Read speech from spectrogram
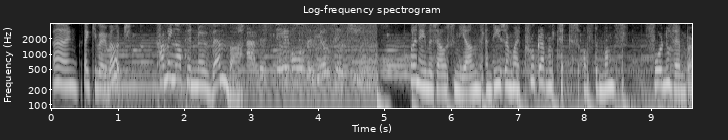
Thanks. Thank you very much. Coming up in November at the Stables in Milton Keynes. My name is Alison Young, and these are my programmer picks of the month for November.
